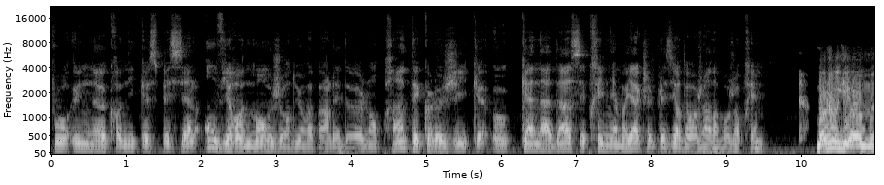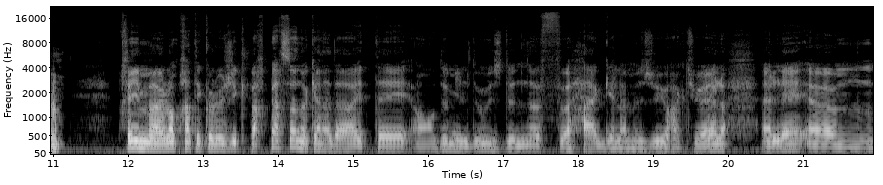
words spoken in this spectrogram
pour une chronique spéciale environnement. Aujourd'hui, on va parler de l'empreinte écologique au Canada. C'est Prime Niamoya que j'ai le plaisir de rejoindre. Bonjour Prime. Bonjour Guillaume. Prime, l'empreinte écologique par personne au Canada était en 2012 de 9 HAG, la mesure actuelle. Elle est euh,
